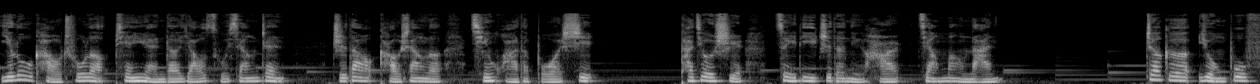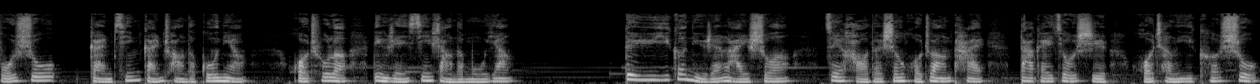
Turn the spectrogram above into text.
一路考出了偏远的瑶族乡镇，直到考上了清华的博士。她就是最励志的女孩江梦兰。这个永不服输、敢拼敢闯的姑娘，活出了令人欣赏的模样。对于一个女人来说，最好的生活状态大概就是活成一棵树，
